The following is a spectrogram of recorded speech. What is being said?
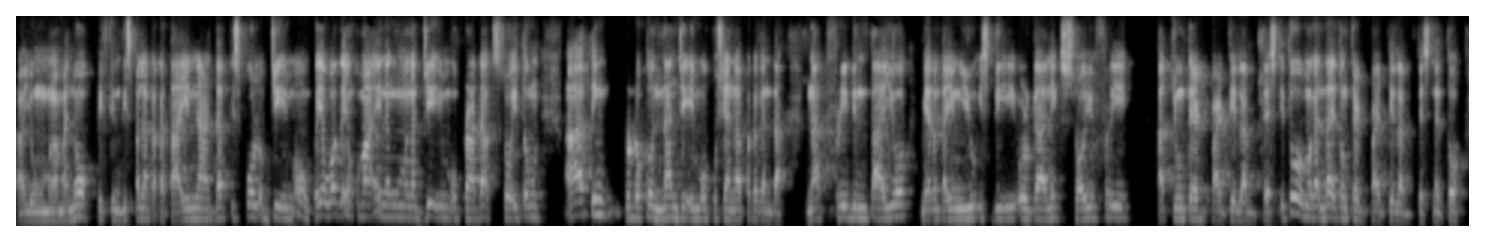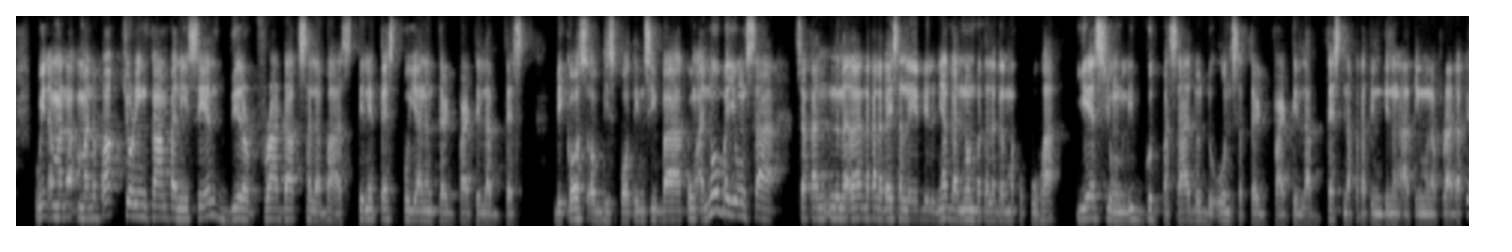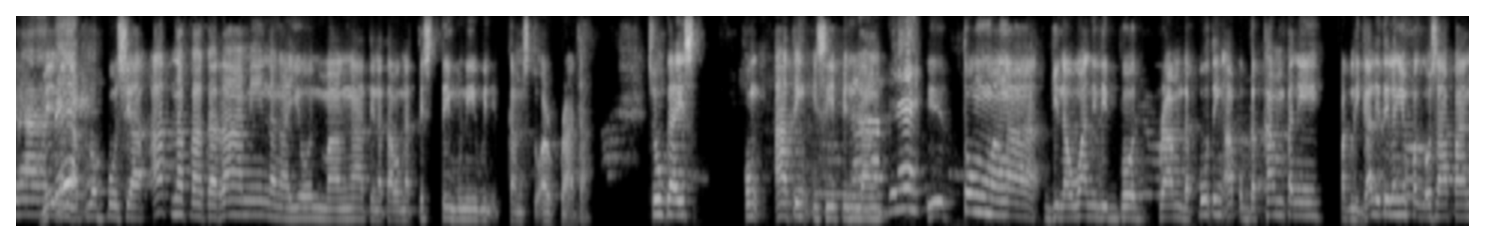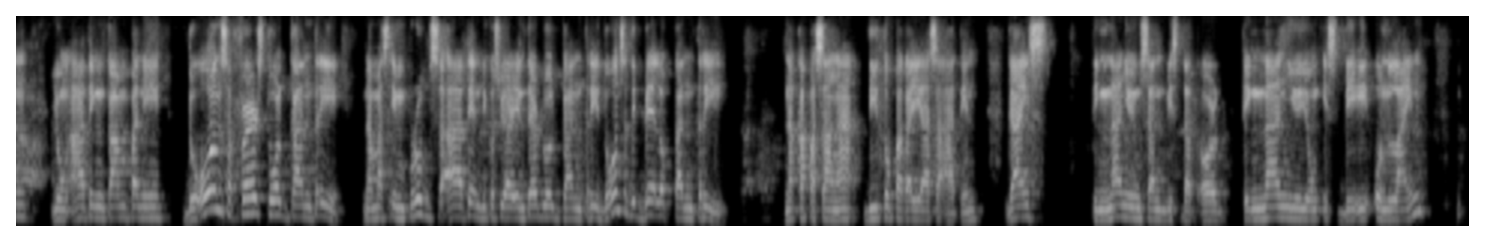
uh, yung mga manok, 15 days pa lang kakatayin na, that is full of GMO. Kaya huwag kayong kumain ng mga GMO products. So itong ating produkto, non-GMO po siya, napakaganda. Nut free din tayo, meron tayong USDA organic, soy free, at yung third party lab test. Ito maganda itong third party lab test na ito. When a man- manufacturing company send their product sa labas, tinetest po yan ng third party lab test because of his potency ba kung ano ba yung sa sa kan, na, nakalagay sa label niya, ganun ba talagang makukuha? Yes, yung live good pasado doon sa third party lab test. Napakatindi ng ating mga product. Grabe. Legal approved po siya at napakarami na ngayon mga tinatawag na testimony when it comes to our product. So guys, kung ating isipin lang Grabe. itong mga ginawa ni Libgod from the putting up of the company, pag legality lang yung pag-usapan, yung ating company doon sa first world country na mas improve sa atin because we are in third world country, doon sa developed country, nakapasa nga dito pa kaya sa atin. Guys, tingnan nyo yung sunbiz.org, tingnan nyo yung SBE online.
